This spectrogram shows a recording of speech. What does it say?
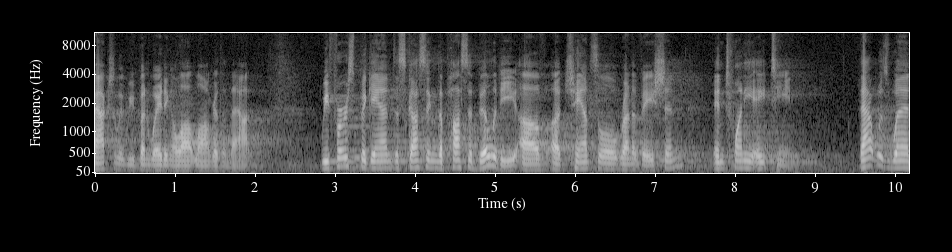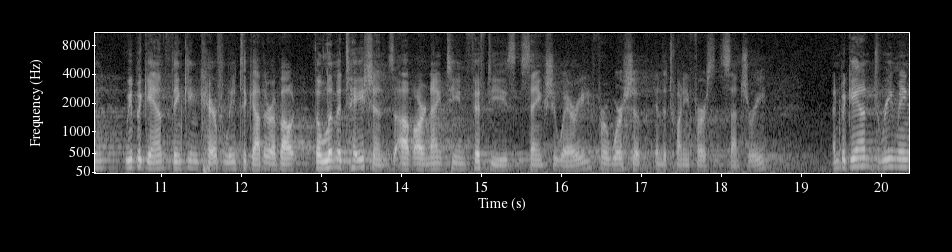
Actually, we've been waiting a lot longer than that. We first began discussing the possibility of a chancel renovation in 2018. That was when we began thinking carefully together about the limitations of our 1950s sanctuary for worship in the 21st century and began dreaming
